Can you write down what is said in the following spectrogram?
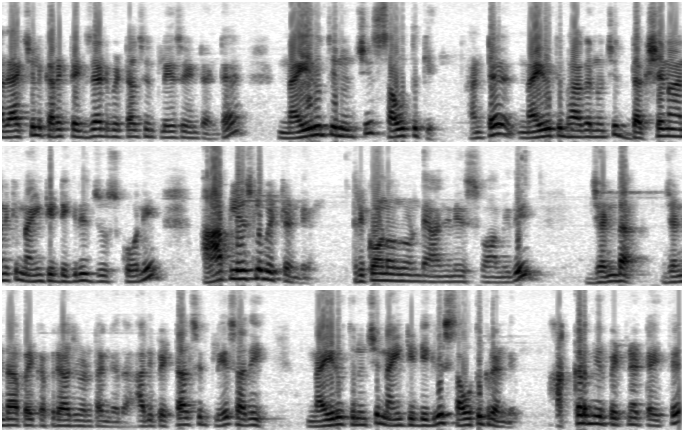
అది యాక్చువల్లీ కరెక్ట్ ఎగ్జాక్ట్ పెట్టాల్సిన ప్లేస్ ఏంటంటే నైరుతి నుంచి సౌత్కి అంటే నైరుతి భాగం నుంచి దక్షిణానికి నైంటీ డిగ్రీస్ చూసుకొని ఆ ప్లేస్లో పెట్టండి. త్రికోణంలో ఉండే ఆంజనేయ స్వామిది జెండా. జెండాపై కపిరాజు అంటాం కదా అది పెట్టాల్సిన ప్లేస్ అది. నైరుతి నుంచి నైంటీ డిగ్రీస్ సౌత్కి రండి. అక్కడ మీరు పెట్టినట్టయితే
